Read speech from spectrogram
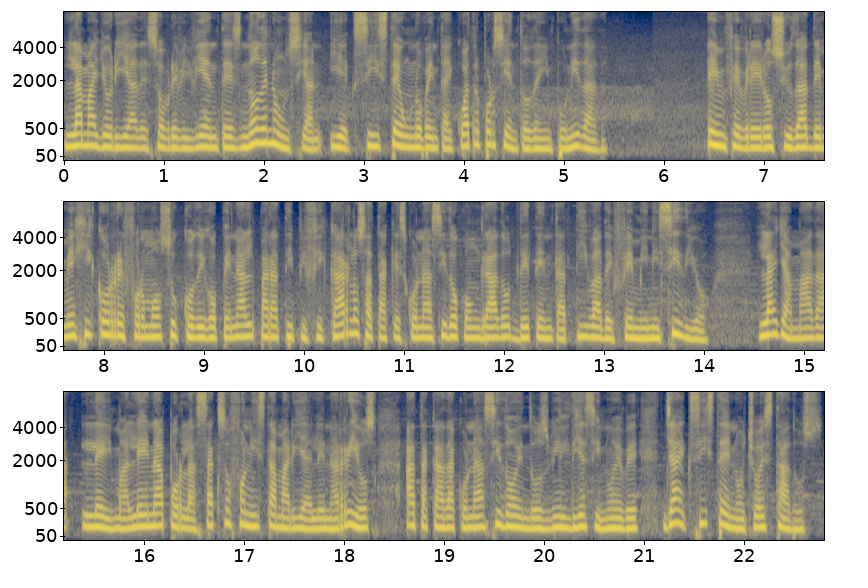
La mayoría de sobrevivientes no denuncian y existe un 94% de impunidad. En febrero, Ciudad de México reformó su código penal para tipificar los ataques con ácido con grado de tentativa de feminicidio, la llamada Ley Malena por la saxofonista María Elena Ríos, atacada con ácido en 2019, ya existe en ocho estados.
